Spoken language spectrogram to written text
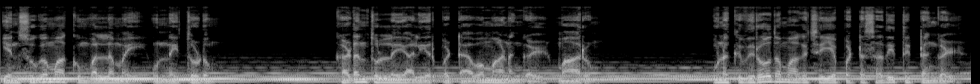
என் சுகமாக்கும் வல்லமை உன்னை தொடும். கடன் தொல்லையால் ஏற்பட்ட அவமானங்கள் மாறும். உனக்கு விரோதமாக செய்யப்பட்ட சதித்திட்டங்கள்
